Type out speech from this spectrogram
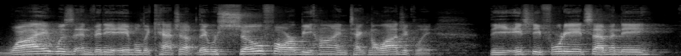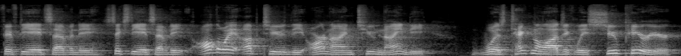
Why was NVIDIA able to catch up? They were so far behind technologically. The HD 4870, 5870, 6870, all the way up to the R9 290 was technologically superior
